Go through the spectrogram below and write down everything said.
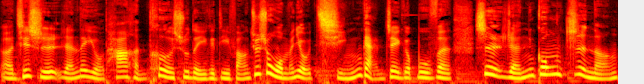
呃，其实人类有它很特殊的一个地方。就是我们有情感这个部分，是人工智能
